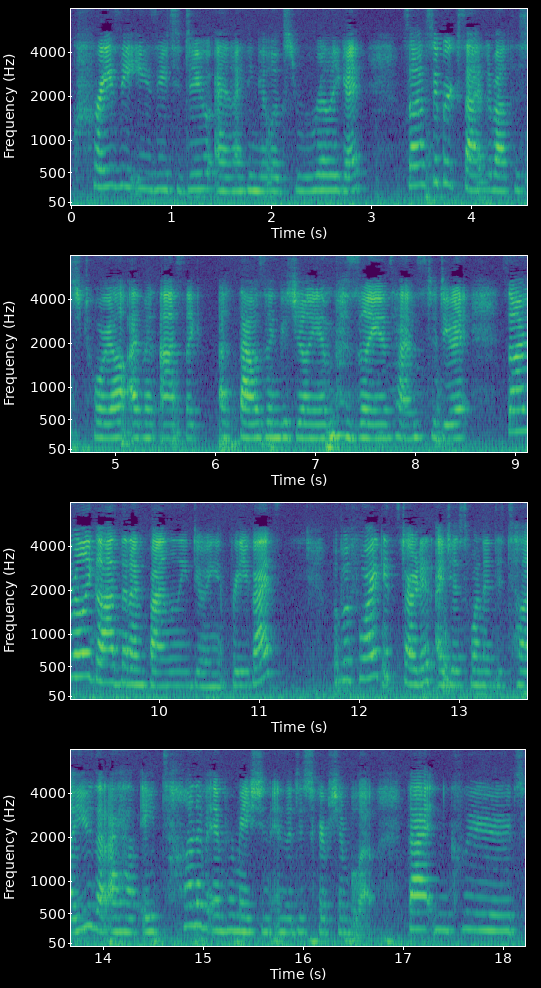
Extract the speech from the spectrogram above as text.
crazy easy to do and I think it looks really good. So I'm super excited about this tutorial. I've been asked like a thousand gajillion bazillion times to do it. So I'm really glad that I'm finally doing it for you guys. But before I get started, I just wanted to tell you that I have a ton of information in the description below. That includes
